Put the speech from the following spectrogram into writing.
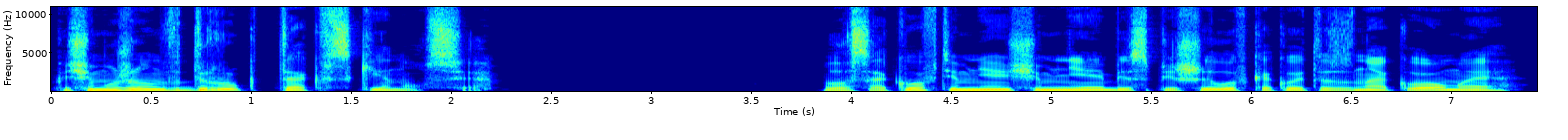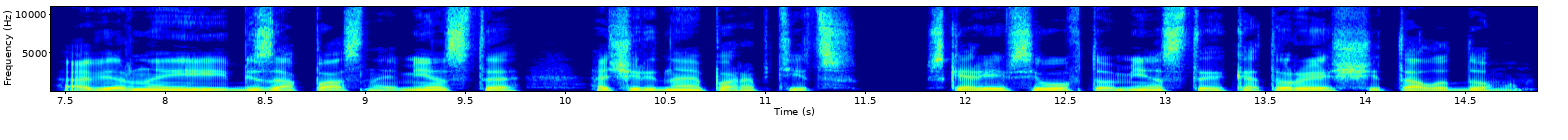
Почему же он вдруг так вскинулся? Высоко в темнеющем небе спешила в какое-то знакомое, а верно и безопасное место очередная пара птиц. Скорее всего, в то место, которое считала домом.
